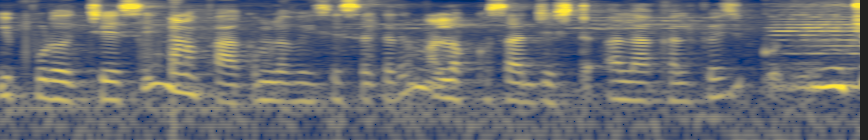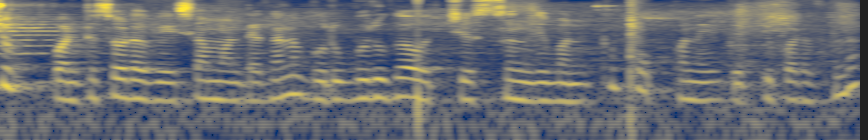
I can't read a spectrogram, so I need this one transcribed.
ఇప్పుడు వచ్చేసి మనం పాకంలో వేసేసాం కదా మళ్ళీ ఒక్కసారి జస్ట్ అలా కలిపేసి కొంచెం వంట సోడా వేసామంటే కానీ బురుబురుగా వచ్చేస్తుంది మనకు. పప్పు అనేది గట్టి పడకుండా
